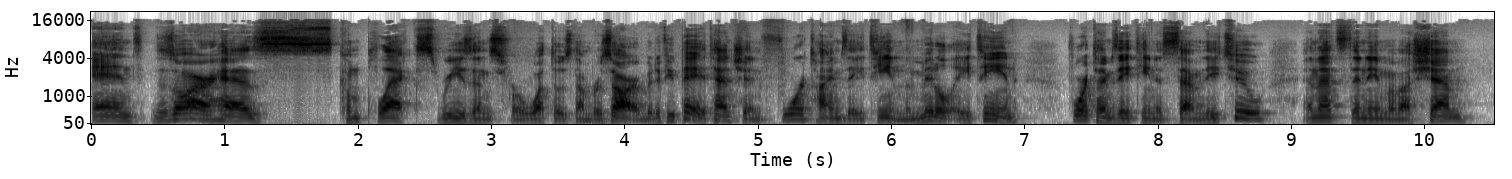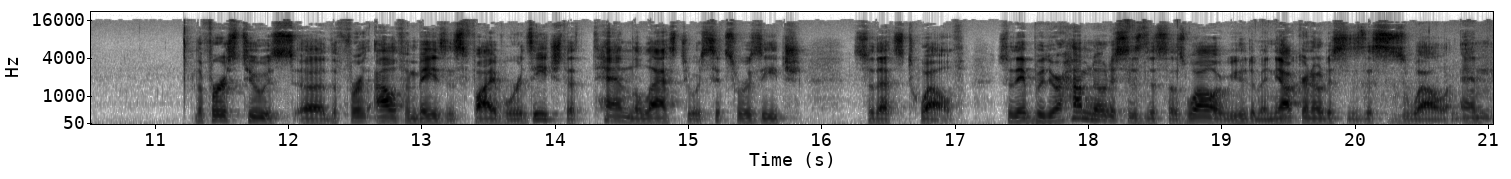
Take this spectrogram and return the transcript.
And the Zohar has complex reasons for what those numbers are. But if you pay attention, 4 times 18, the middle 18, 4 times 18 is 72, and that's the name of Hashem. The first two is, uh, the first Aleph and Beis is five words each, that's 10, the last two are six words each, so that's 12. So the Abu notices this as well, or Yehuda ben Yakar notices this as well, and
